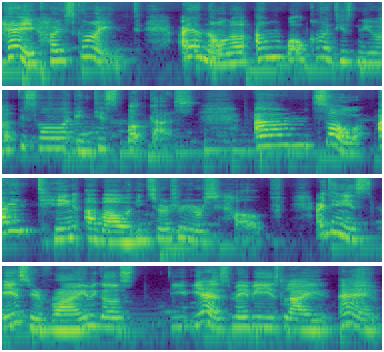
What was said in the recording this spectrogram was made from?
Hey, how is going? I am Noel and welcome to this new episode in this podcast. Um, so I think about introducing yourself. I think it's easy, right? Because yes, maybe it's like, hey,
